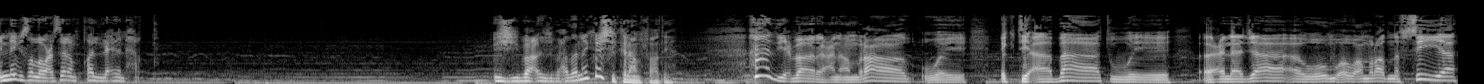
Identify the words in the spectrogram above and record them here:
النبي صلى الله عليه وسلم قال العين حق. يجي بعضنا يقول إيش الكلام فاضي؟ هذه عبارة عن أمراض واكتئابات وعلاجات وأمراض نفسية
